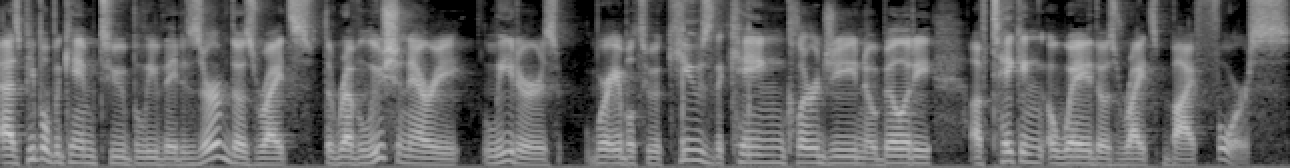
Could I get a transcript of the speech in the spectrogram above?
as people became to believe they deserved those rights, the revolutionary leaders were able to accuse the king, clergy, nobility of taking away those rights by force,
